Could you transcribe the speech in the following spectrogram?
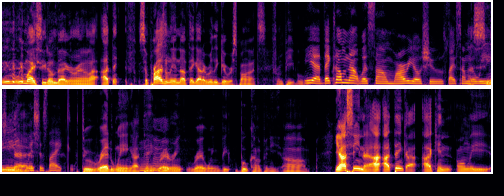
we, we might see them back around. I, I think surprisingly enough, they got a really good response from people yeah, they coming out with some Mario shoes, like some I Luigi, seen that. which is like, through Red Wing, I think. Red Mhm. Wing Red Wing Boot Company. Um yeah, I seen that. I, I think I, I can only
